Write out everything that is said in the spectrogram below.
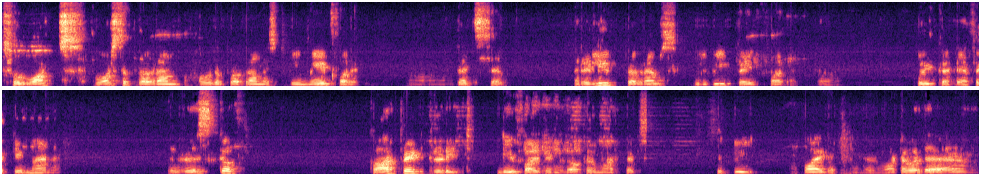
So what's what's the program? How the program is to be made for it? Uh, that's uh, relief programs will be paid for at uh, quick and effective manner. The risk of corporate credit default in local markets should be avoided. Whatever the um,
